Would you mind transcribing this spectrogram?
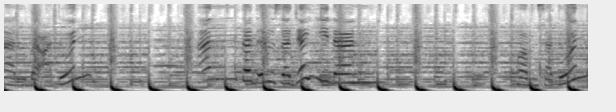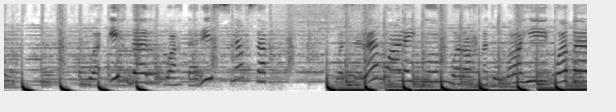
arba'atun an tadrusa jayyidan khamsatun wa ihdar wahtaris nafsak wassalamualaikum warahmatullahi wabarakatuh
